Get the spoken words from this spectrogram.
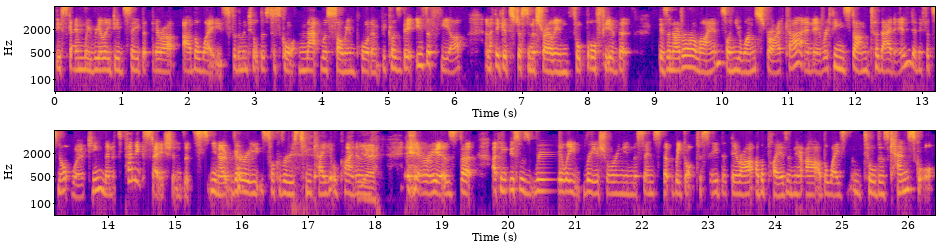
this game we really did see that there are other ways for the Matildas to score. And that was so important because there is a fear, and I think it's just an Australian football fear that there's an over reliance on your one striker and everything's done to that end. And if it's not working, then it's panic stations. It's, you know, very Socceroos Tim Cahill kind of yeah. areas. But I think this was really reassuring in the sense that we got to see that there are other players and there are other ways Matildas can score.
